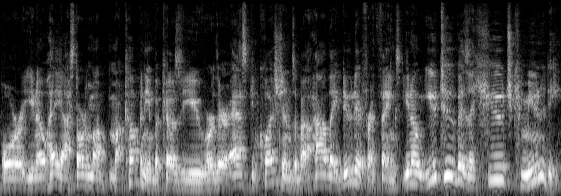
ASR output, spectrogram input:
or you know hey I started my, my company because of you or they're asking questions about how they do different things. You know YouTube is a huge community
